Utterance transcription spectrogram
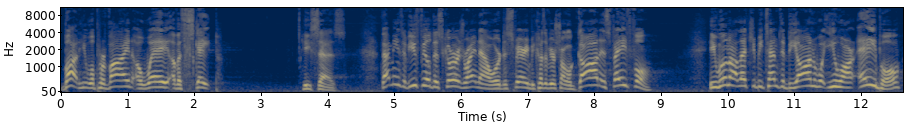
but He will provide a way of escape, He says. That means if you feel discouraged right now or despairing because of your struggle, God is faithful. He will not let you be tempted beyond what you are able,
